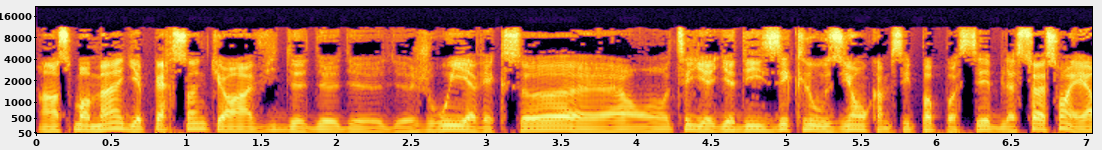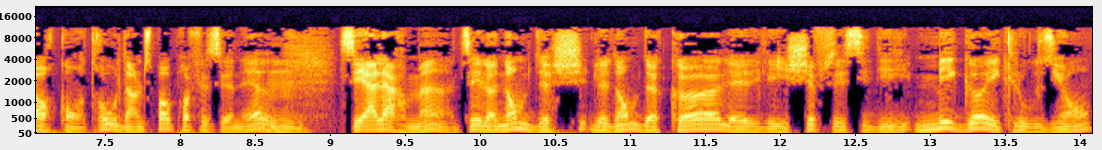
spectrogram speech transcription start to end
en ce moment, il y a personne qui a envie de, de, de, de jouer avec ça. Euh, tu sais, il y, a, des éclosions comme c'est pas possible. La situation est hors contrôle dans le sport professionnel. Hmm. C'est alarmant. Tu sais, le nombre de le nombre de cas, les chiffres, c'est des méga éclosions.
